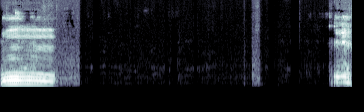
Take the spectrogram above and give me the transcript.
うん。ええ。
